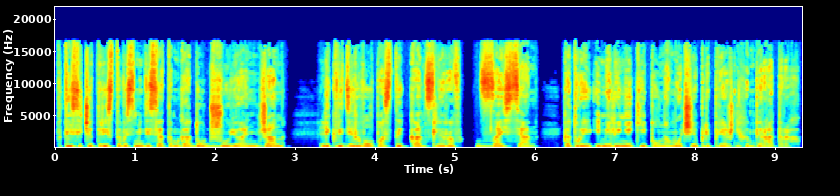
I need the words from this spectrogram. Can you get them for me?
В 1380 году Джу Юаньджан ликвидировал посты канцлеров Цзайсян, которые имели некие полномочия при прежних императорах.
